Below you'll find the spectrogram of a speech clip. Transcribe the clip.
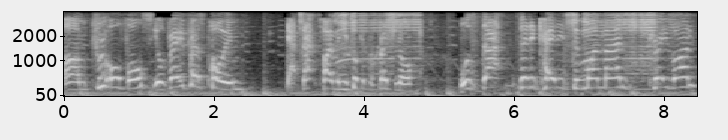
Um, true or false, your very first poem, at that time when you took it professional, was that dedicated to my man, Trayvon?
